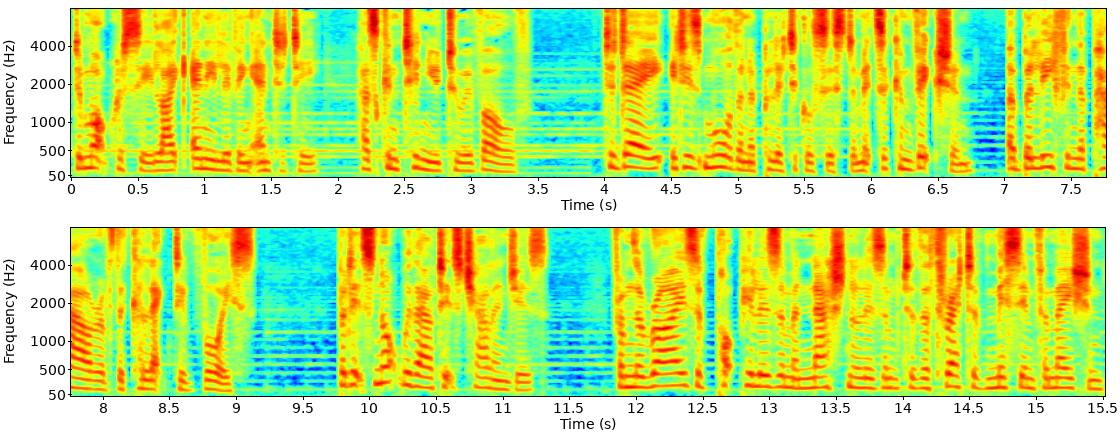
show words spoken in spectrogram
democracy, like any living entity, has continued to evolve. Today, it is more than a political system, it's a conviction, a belief in the power of the collective voice. But it's not without its challenges. From the rise of populism and nationalism to the threat of misinformation,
